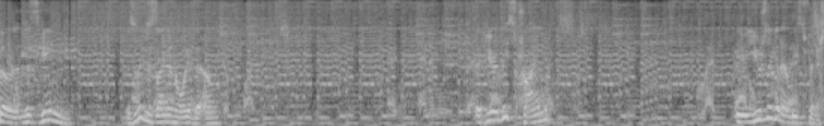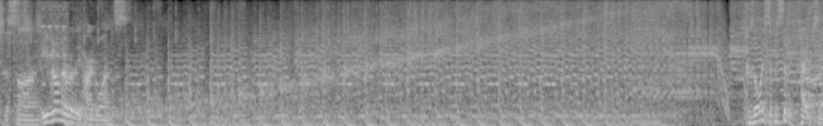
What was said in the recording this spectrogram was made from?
Like the this game is really designed in a way that um if you're at least trying, you're usually gonna at least finish the song, even on the really hard ones. Because only specific types of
